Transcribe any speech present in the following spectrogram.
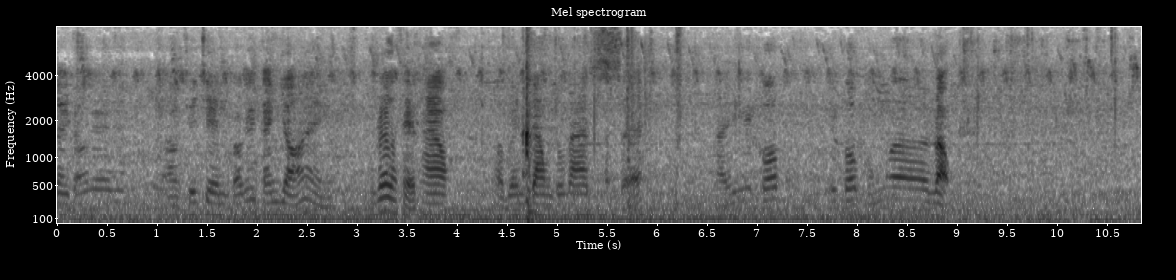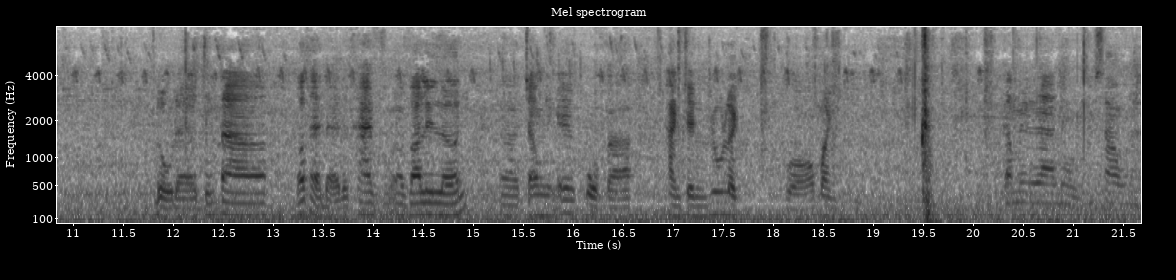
đây có cái ở phía trên có cái cánh gió này rất là thể thao. Ở bên trong chúng ta sẽ thấy cái cốp cái cốp cũng ờ, rộng. Đủ để chúng ta có thể để được hai vali lớn ờ, trong những cái cuộc ờ, hành trình du lịch của mình. Camera ngồi phía sau này.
